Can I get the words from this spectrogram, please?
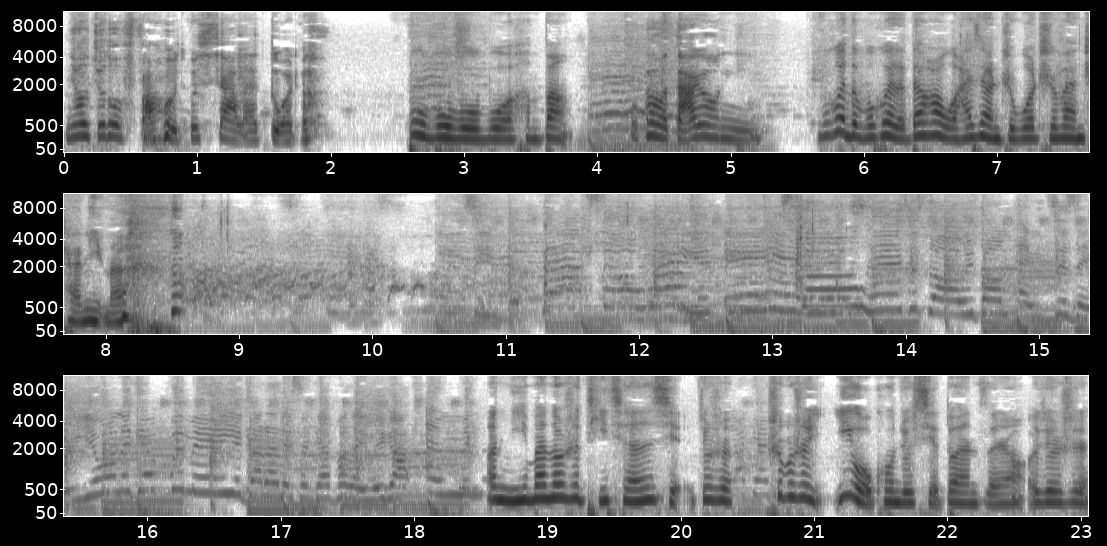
你要觉得我烦，我就下来躲着。不不不不，很棒。我怕我打扰你。不会的，不会的。待会儿我还想直播吃饭馋你呢。啊，你一般都是提前写，就是是不是一有空就写段子，然后就是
